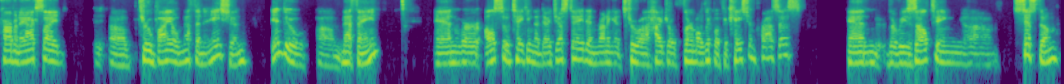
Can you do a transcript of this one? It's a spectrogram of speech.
carbon dioxide uh, through biomethanation into um, methane. And we're also taking the digestate and running it through a hydrothermal liquefaction process. And the resulting uh, system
